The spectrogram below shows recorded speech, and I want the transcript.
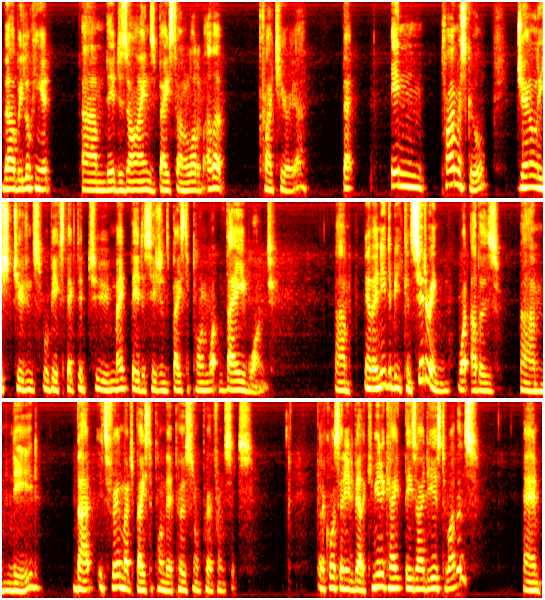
they'll be looking at um, their designs based on a lot of other criteria. But in primary school, generally students will be expected to make their decisions based upon what they want. Um, now, they need to be considering what others um, need, but it's very much based upon their personal preferences. But of course, they need to be able to communicate these ideas to others and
